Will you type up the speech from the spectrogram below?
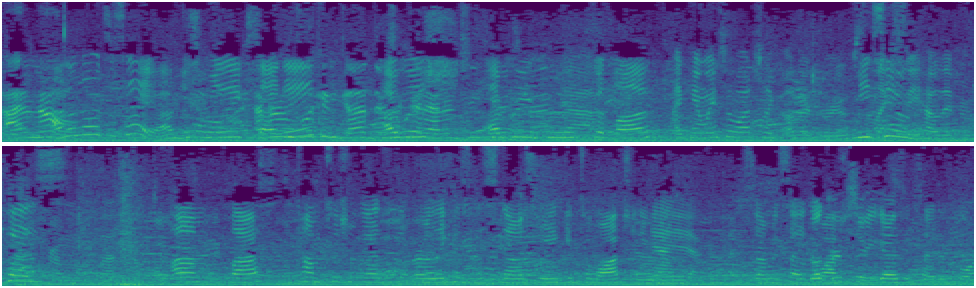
I don't know. I don't know what to say. I'm just really excited. Everyone's looking good. There's I a wish good energy here. every group Yeah. good luck. I can't wait to watch like other groups Me and like too, see how they've improved from last time. Um, last competition we had a little early because of the snow, so we didn't get to watch it. Yeah, yeah, yeah. So I'm excited to What watch groups are you guys excited for?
